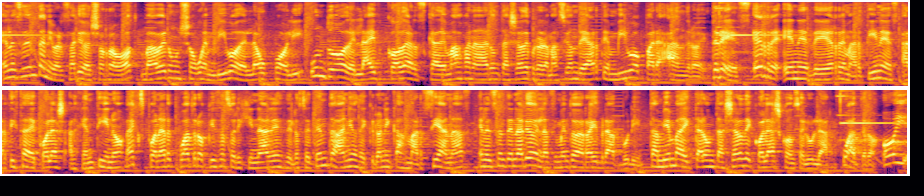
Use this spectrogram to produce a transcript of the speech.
En el 70 aniversario de Yo Robot va a haber un show en vivo de Low Poly, un dúo de live coders que además van a dar un taller de programación de arte en vivo para Android. 3. RNDR Martínez, artista de collage argentino, va a exponer cuatro piezas originales de los 70 años de crónicas marcianas en el centenario del nacimiento de Ray Bradbury. También va a dictar un taller de collage con celular. 4. Hoy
